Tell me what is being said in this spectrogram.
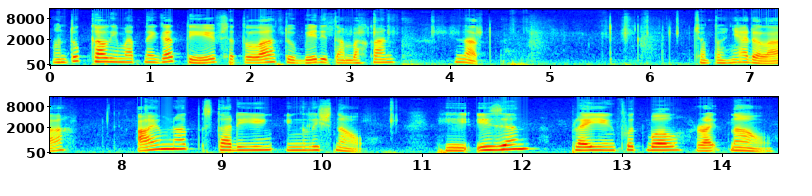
Untuk kalimat negatif setelah to be ditambahkan not. Contohnya adalah I am not studying English now. He isn't playing football right now.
